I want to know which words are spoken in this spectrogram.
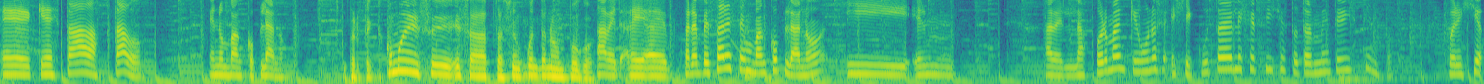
eh, que está adaptado en un banco plano. Perfecto. ¿Cómo es eh, esa adaptación? Cuéntanos un poco. A ver, eh, eh, para empezar es en banco plano y el- a ver, la forma en que uno ejecuta el ejercicio es totalmente distinto. Por, ej-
